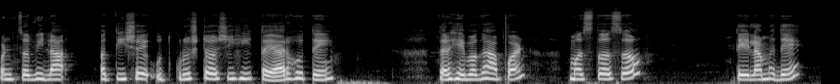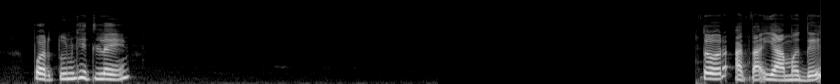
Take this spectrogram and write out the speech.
पण चवीला अतिशय उत्कृष्ट अशी ही तयार होते. तर हे बघा आपण मस्त असं तेलामध्ये परतून घेतलं आहे तर आता यामध्ये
